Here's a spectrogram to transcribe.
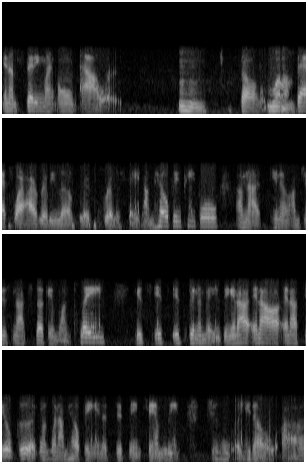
and I'm setting my own hours. Mm-hmm. So wow. that's why I really love real estate. I'm helping people. I'm not, you know, I'm just not stuck in one place. It's it's it's been amazing, and I and I and I feel good when when I'm helping and assisting families to, you know, uh,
